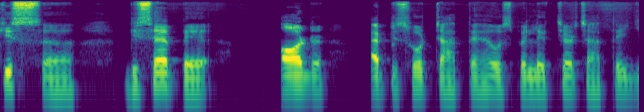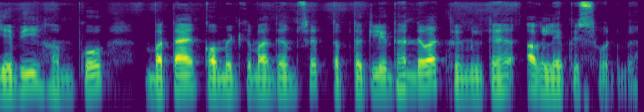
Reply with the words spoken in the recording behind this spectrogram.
किस विषय पे और एपिसोड चाहते हैं, उस पर लेक्चर चाहते हैं, ये भी हमको बताएँ कमेंट के माध्यम से। तब तक के लिए धन्यवाद, फिर मिलते हैं अगले एपिसोड में।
